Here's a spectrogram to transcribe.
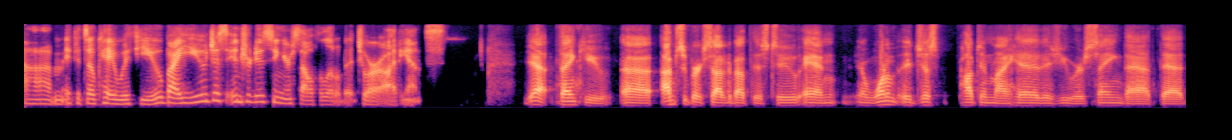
um, if it's okay with you, by you just introducing yourself a little bit to our audience. Yeah, thank you. Uh, I'm super excited about this too, and you know, one of it just popped in my head as you were saying that that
